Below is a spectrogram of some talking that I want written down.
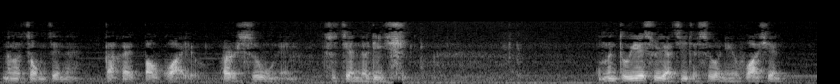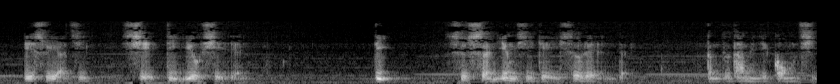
那么中间呢，大概包括有二十五年之间的历史。我们读耶稣雅记的时候，你会发现，耶稣雅记写地又写人。地是神应许给以色列人的，等着他们去攻取。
